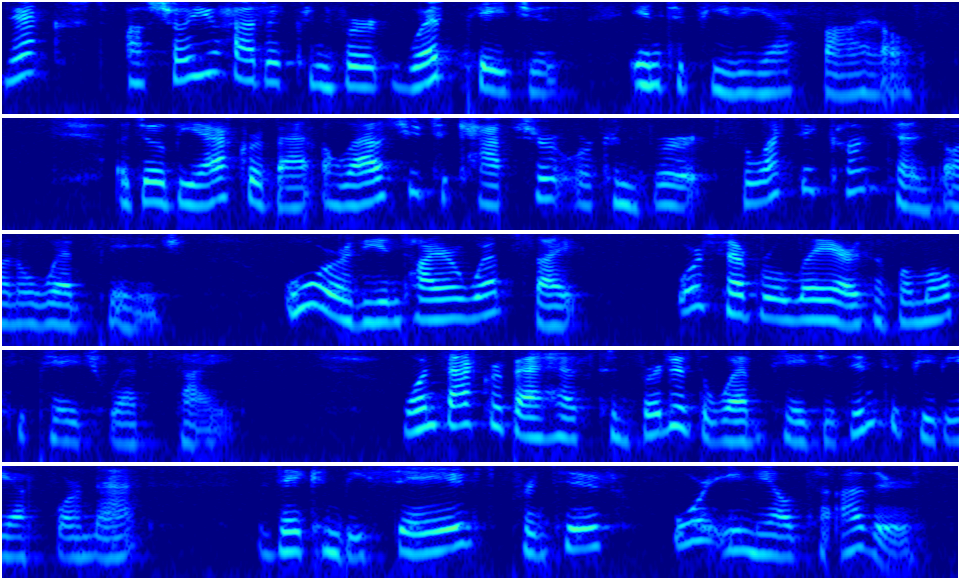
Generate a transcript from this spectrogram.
Next, I'll show you how to convert web pages into PDF files. Adobe Acrobat allows you to capture or convert selected content on a web page, or the entire website, or several layers of a multi-page website. Once Acrobat has converted the web pages into PDF format, they can be saved, printed, or emailed to others.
